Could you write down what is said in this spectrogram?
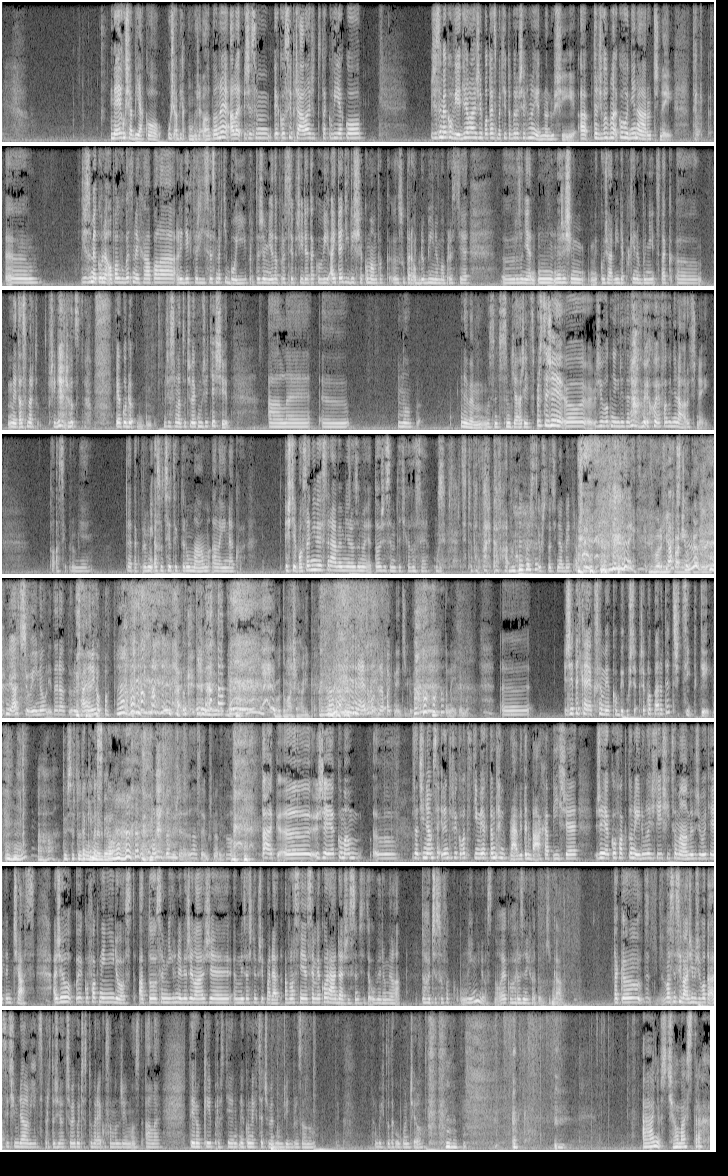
ne už aby jako, už abych umřela, to ne, ale že jsem jako si přála, že to takový jako že jsem jako věděla, že po té smrti to bude všechno jednodušší a ten život byl jako hodně náročný. Tak um, že jsem jako naopak vůbec nechápala lidi, kteří se smrti bojí, protože mně to prostě přijde takový, a i teď, když jako mám fakt eh, super období, nebo prostě uh, rozhodně neřeším jako žádný depky nebo nic, tak uh, mi ta smrt přijde dost, jako do, že se na to člověk může těšit. Ale uh, no, nevím, vlastně, co jsem chtěla říct. Prostě, že uh, život někdy teda jako je fakt hodně náročný. To asi pro mě to je tak první asociace, kterou mám, ale jinak ještě poslední věc, která ve mně rezonuje, je to, že jsem teďka zase, musím citovat Marka Váchu, prostě už to začíná být trapný. Dvorní Já čtu, já čtu jinou literaturu, třeba Harryho Pottera. Nebo Tomáše Halíka. ne, toho teda fakt nečtu. To nejde moc. Uh, teďka, jak jsem jakoby už se překlopila do té třicítky, Aha. To už se to, To taky dneska. nebylo. to už je, zase už jsme u toho. tak, uh, že jako mám, uh, začínám se identifikovat s tím, jak tam ten právě ten Vácha píše, že jako fakt to nejdůležitější, co máme v životě, je ten čas. A že ho jako fakt není dost. A to jsem nikdy nevěřila, že mi začne připadat. A vlastně jsem jako ráda, že jsem si to uvědomila. Toho času fakt není dost, no, jako hrozně rychle to utíká. Tak eh, vlastně si vážím života asi čím dál víc, protože člověk ho často bere jako samozřejmost, ale ty roky prostě jako nechce člověk umřít brzo, no. Tak abych to tak ukončila. Áňu, z čeho máš strach?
